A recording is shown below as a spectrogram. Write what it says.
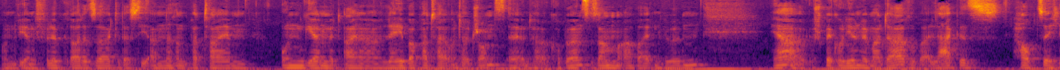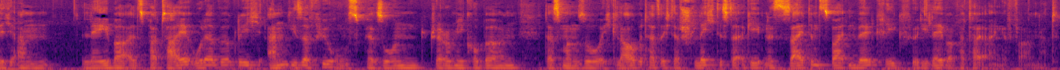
Und wie Herrn Philipp gerade sagte, dass die anderen Parteien ungern mit einer Labour-Partei unter, Johns, äh, unter Coburn zusammenarbeiten würden. Ja, spekulieren wir mal darüber. Lag es hauptsächlich an Labour als Partei oder wirklich an dieser Führungsperson Jeremy Coburn, dass man so, ich glaube, tatsächlich das schlechteste Ergebnis seit dem Zweiten Weltkrieg für die Labour-Partei eingefahren hat.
